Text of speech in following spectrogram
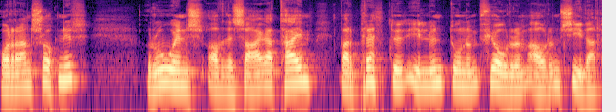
og rannsóknir Ruins of the Saga Time var prentuð í Lundunum fjórum árum síðar.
